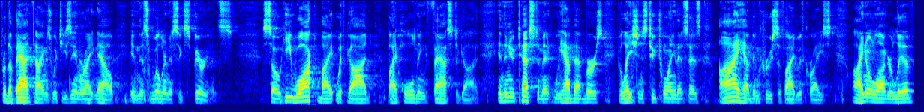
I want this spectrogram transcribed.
for the bad times, which he's in right now in this wilderness experience. So he walked by, with God by holding fast to God. In the New Testament, we have that verse, Galatians 2:20 that says, "I have been crucified with Christ. I no longer live,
